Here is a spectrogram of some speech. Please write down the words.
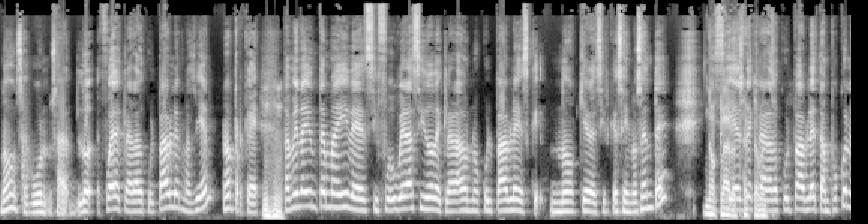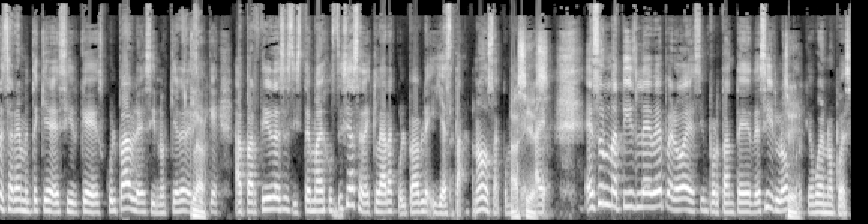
¿no? Según, o sea, fue declarado culpable más bien, ¿no? Porque también hay un tema ahí de si hubiera sido declarado no culpable, es que no quiere decir que sea inocente. No, claro. Si es declarado culpable, tampoco necesariamente quiere decir que es culpable, sino quiere decir que a partir de ese sistema de justicia se declara culpable y ya está, ¿no? O sea, como Así que es. es un matiz leve, pero es importante decirlo, porque bueno, pues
